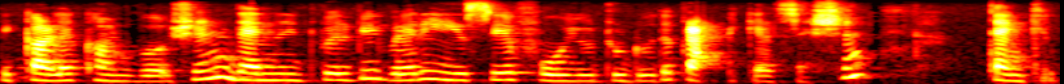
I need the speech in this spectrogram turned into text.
the color conversion then it will be very easier for you to do the practical session. Thank you.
